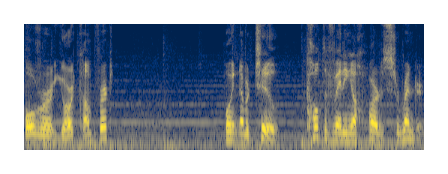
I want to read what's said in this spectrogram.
over your comfort? Point number two cultivating a heart of surrender.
